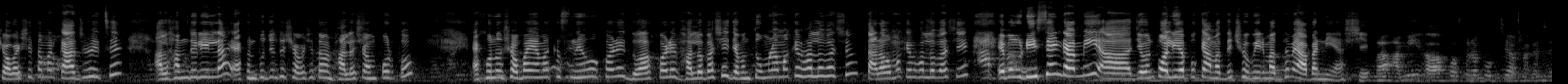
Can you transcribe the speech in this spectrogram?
সবার সাথে আমার কাজ হয়েছে, আলহামদুলিল্লাহ। এখন পর্যন্ত সবার সাথে আমার ভালো সম্পর্ক। এখনও সবাই আমাকে স্নেহ করে, দোয়া করে, ভালোবাসে। যেমন তোমরা আমাকে ভালোবাসো তারাও আমাকে ভালোবাসে। এবং রিসেন্ট আমি যেমন পলিয়াপুকে আমাদের ছবির মাধ্যমে আবার নিয়ে আসি। আমি প্রশ্নটা করছি আপনার কাছে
